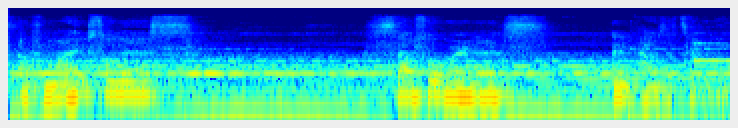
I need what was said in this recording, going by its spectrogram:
of mindfulness, self awareness, and positivity.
